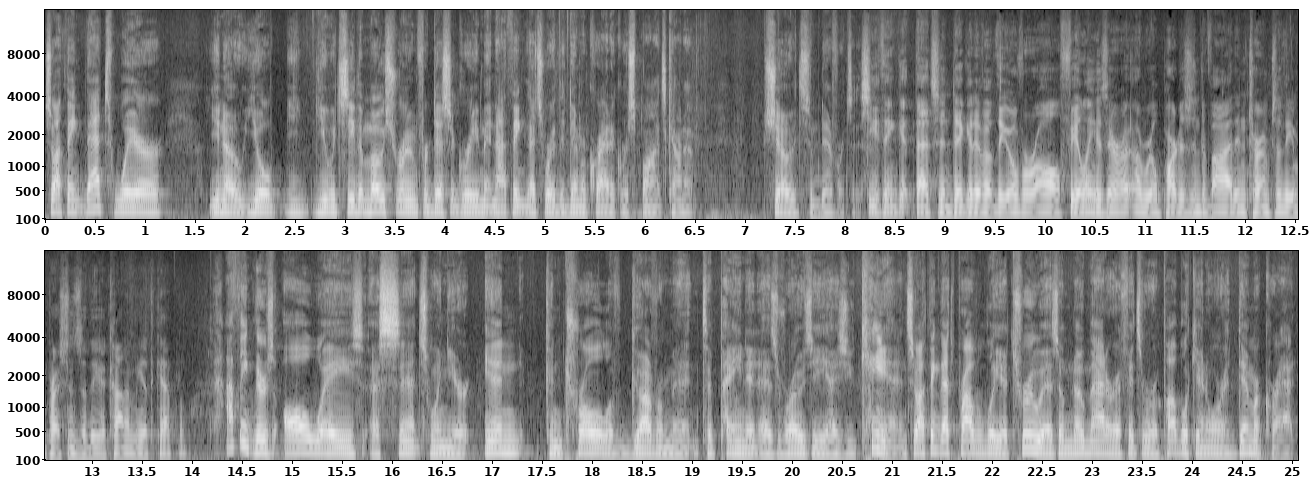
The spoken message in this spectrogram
So I think that's where you know you'll you, you would see the most room for disagreement, and I think that's where the Democratic response kind of showed some differences. Do you think that's indicative of the overall feeling? Is there a, a real partisan divide in terms of the impressions of the economy at the Capitol? I think there's always a sense when you're in control of government to paint it as rosy as you can. So I think that's probably a truism, no matter if it's a Republican or a Democrat.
